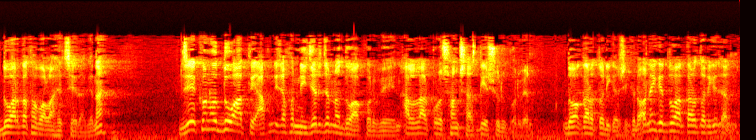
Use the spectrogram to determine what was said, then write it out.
দোয়ার কথা বলা হয়েছে এর আগে, না? যে কোনো দোয়াতে আপনি যখন নিজের জন্য দোয়া করবেন, আল্লাহর প্রশংসা দিয়ে শুরু করবেন। দোয়া করার তরিকা শিখে অনেকে দোয়া করার তরিকা জান না।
